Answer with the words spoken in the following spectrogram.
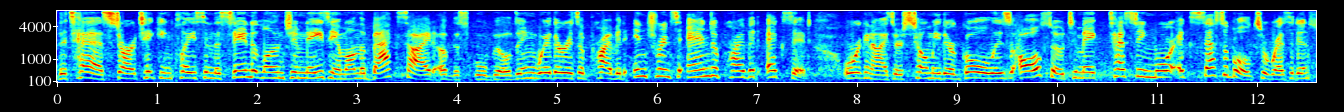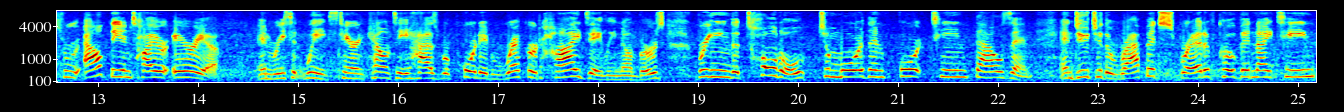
The tests are taking place in the standalone gymnasium on the backside of the school building where there is a private entrance and a private exit. Organizers tell me their goal is also to make testing more accessible to residents throughout the entire area. In recent weeks, Tarrant County has reported record high daily numbers, bringing the total to more than 14,000. And due to the rapid spread of COVID-19,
